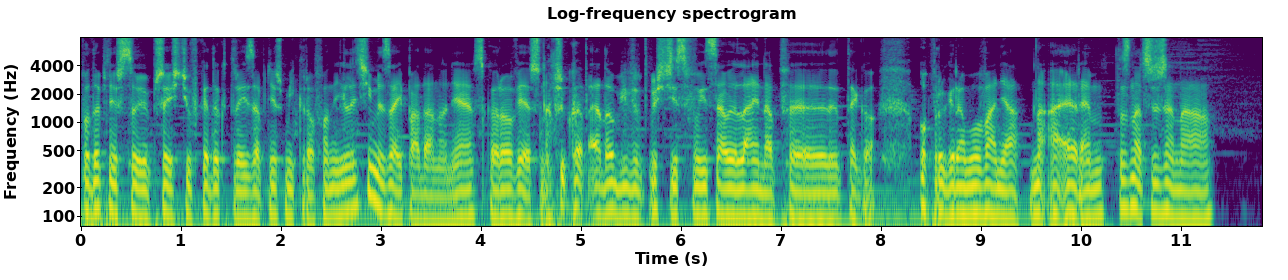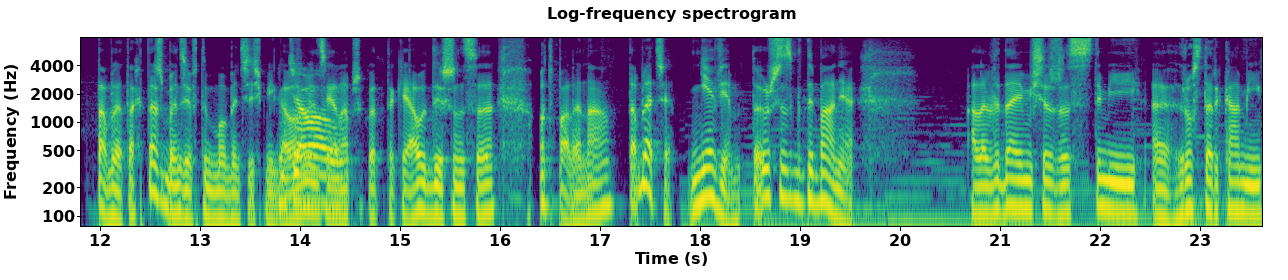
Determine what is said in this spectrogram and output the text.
podepniesz sobie przejściówkę, do której zapniesz mikrofon i lecimy z iPada, no nie? Skoro wiesz, na przykład Adobe wypuści swój cały line-up e, tego oprogramowania na ARM, to znaczy, że na tabletach też będzie w tym momencie śmigało, Działało. więc ja na przykład takie auditions odpalę na tablecie. Nie wiem, to już jest gdybanie. Ale wydaje mi się, że z tymi e, rosterkami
